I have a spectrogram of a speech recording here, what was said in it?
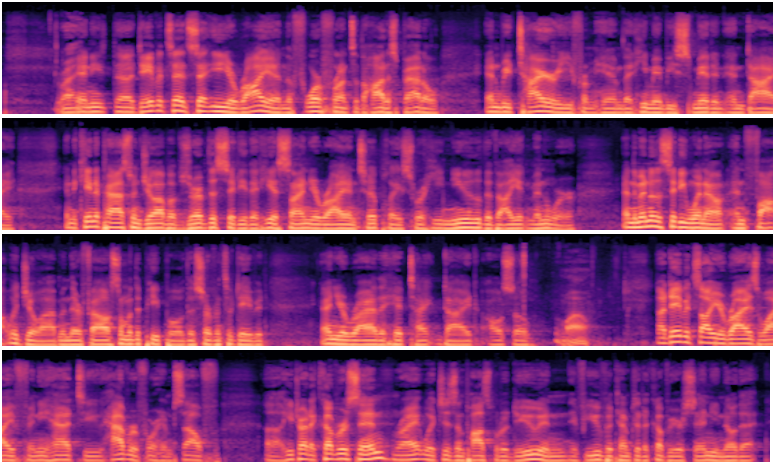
Right. And he, uh, David said, "Set ye Uriah in the forefront of the hottest battle, and retire ye from him, that he may be smitten and die." And it came to pass when Joab observed the city that he assigned Uriah into a place where he knew the valiant men were. And the men of the city went out and fought with Joab, and there fell some of the people of the servants of David. And Uriah the Hittite died also. Wow. Now, David saw Uriah's wife, and he had to have her for himself. Uh, he tried to cover his sin, right, which is impossible to do. And if you've attempted to cover your sin, you know that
